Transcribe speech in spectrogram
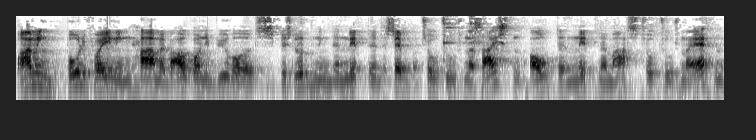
Bramming Boligforening har med baggrund i byrådets beslutning den 19. december 2016 og den 19. marts 2018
